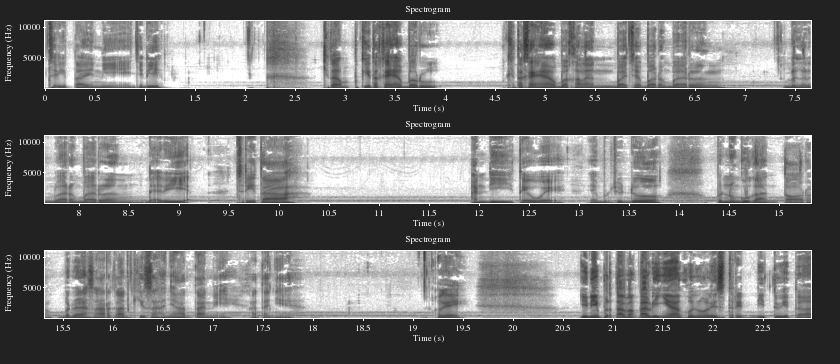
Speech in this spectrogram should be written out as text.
cerita ini, jadi kita kita kayaknya baru kita kayaknya bakalan baca bareng-bareng, dengerin bareng-bareng dari cerita Andi TW yang berjudul Penunggu Kantor berdasarkan kisah nyata nih katanya. Oke. Okay. Ini pertama kalinya aku nulis tweet di Twitter.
